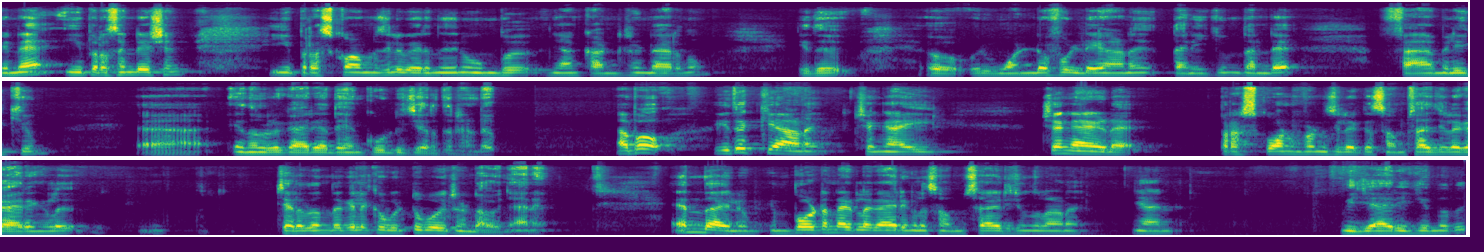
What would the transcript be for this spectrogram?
പിന്നെ ഈ പ്രസന്റേഷൻ ഈ പ്രസ് കോൺഫറൻസിൽ വരുന്നതിന് മുമ്പ് ഞാൻ കണ്ടിട്ടുണ്ടായിരുന്നു. ഇത് ഒരു വണ്ടർഫുൾ ഡേ ആണ്. തനിക്കും തന്റെ ഫാമിലിക്കും എന്നുള്ളൊരു കാര്യം അദ്ദേഹം കൂട്ടിച്ചേർത്തിട്ടുണ്ട്. അപ്പോൾ ഇതൊക്കെയാണ് ചെങ്ങായി ചെങ്ങായിയുടെ പ്രസ് കോൺഫറൻസിലൊക്കെ സംസാരിച്ചുള്ള കാര്യങ്ങൾ. ചിലതെന്തെങ്കിലുമൊക്കെ വിട്ടുപോയിട്ടുണ്ടാവും ഞാൻ. എന്തായാലും ഇമ്പോർട്ടന്റ് ആയിട്ടുള്ള കാര്യങ്ങൾ സംസാരിച്ചു എന്നുള്ളതാണ് ഞാൻ വിചാരിക്കുന്നത്.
